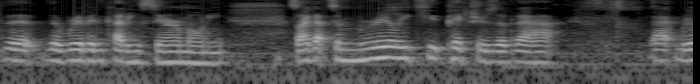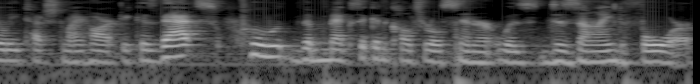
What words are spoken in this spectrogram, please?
the, the ribbon cutting ceremony. So I got some really cute pictures of that. That really touched my heart because that's who the Mexican Cultural Center was designed for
